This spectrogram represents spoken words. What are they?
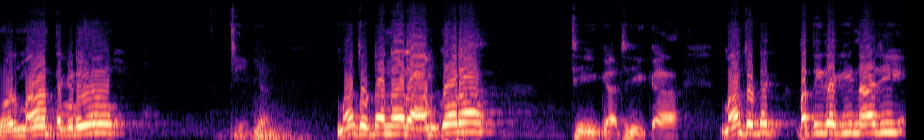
ਹੋਰ ਮਾਂ, ਤਕੜੇ ਠੀਕ ਆ। ਮਾਂ, ਤੁਹਾਡਾ ਨਾਂ ਰਾਮ ਕੌਰ ਆ? ਠੀਕ ਆ ਠੀਕ ਆ। ਮਾਂ ਤੁਹਾਡਾ ਪਤੀ ਦਾ ਕੀ ਨਾਂ ਜੀ?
